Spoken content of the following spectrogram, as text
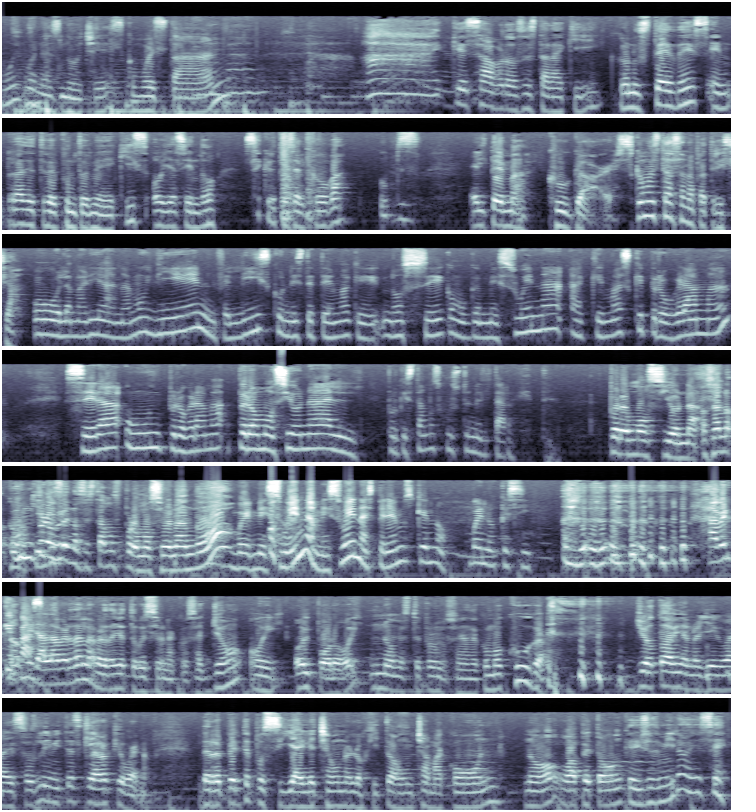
Muy buenas noches, ¿cómo están? Ay, qué sabroso estar aquí con ustedes en radiotv.mx, hoy haciendo Secretos de Alcoba. Ups, el tema Cougars. ¿Cómo estás, Ana Patricia? Hola Mariana, muy bien, feliz con este tema que no sé, como que me suena a que más que programa será un programa promocional, porque estamos justo en el target. Promocionar, o sea, no, como quien dice, nos estamos promocionando. Bueno, me suena, me suena, esperemos que no. Bueno, que sí. a ver qué No, pasa. Mira, la verdad, la verdad, yo te voy a decir una cosa. Yo hoy, hoy por hoy, no me estoy promocionando como cougar. yo todavía no llego a esos límites. Claro que bueno, de repente, pues sí, ahí le echa uno el ojito a un chamacón, ¿no? Guapetón, que dices, mira ese,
